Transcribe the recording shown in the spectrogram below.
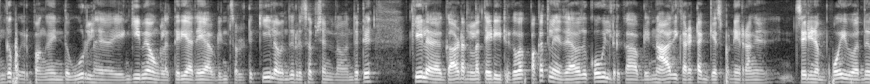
எங்கே போயிருப்பாங்க? இந்த ஊரில் எங்கேயுமே அவங்கள தெரியாதே அப்படின்னு சொல்லிட்டு கீழே வந்து ரிசப்ஷனில் வந்துட்டு கீழே கார்டன்லாம் தேடிட்டு இருக்கப்ப பக்கத்தில் ஏதாவது கோவில் இருக்கா? அப்படின்னு ஆதி கரெக்டாக கெஸ் பண்ணிடுறாங்க. சரி நம்ம போய் வந்து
